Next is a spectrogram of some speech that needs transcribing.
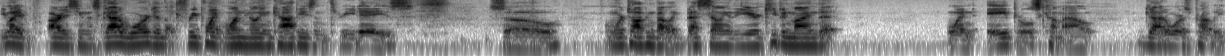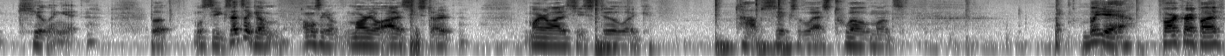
you might have already seen this. God of War did like 3.1 million copies in three days. So when we're talking about like best selling of the year, keep in mind that when April's come out, God of War is probably killing it. But we'll see, because that's like a almost like a Mario Odyssey start. Mario Odyssey is still like top six of the last 12 months. But yeah, Far Cry 5,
